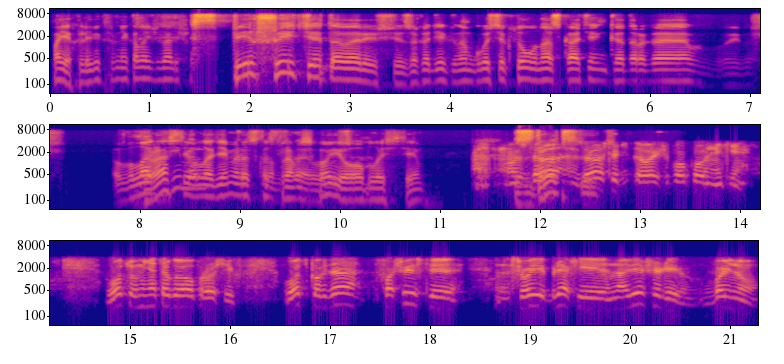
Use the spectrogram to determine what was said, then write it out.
Поехали, Виктор Николаевич, дальше. Спешите, товарищи, заходите к нам в гости. Кто у нас, Катенька, дорогая? Владимир Здравствуйте, Владимир из Костромской области. Здравствуйте. Здравствуйте, товарищи полковники. Вот у меня такой вопросик. Вот когда фашисты свои бляхи навешали в войну,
